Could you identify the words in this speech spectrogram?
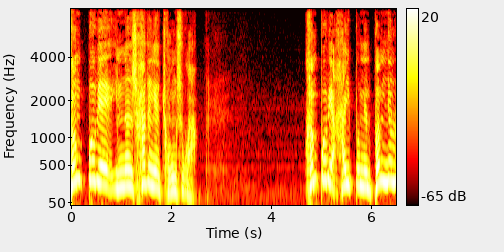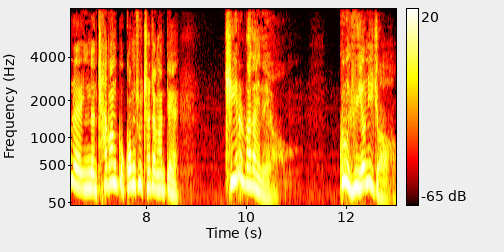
헌법에 있는 사정의 종수가 헌법의 하위법인 법률에 있는 차관급 공수처장한테 지휘를 받아야 돼요. 그건 위헌이죠.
